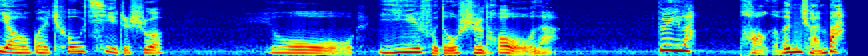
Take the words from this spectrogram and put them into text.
妖怪抽泣着说：“哟，衣服都湿透了。对了，泡个温泉吧，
